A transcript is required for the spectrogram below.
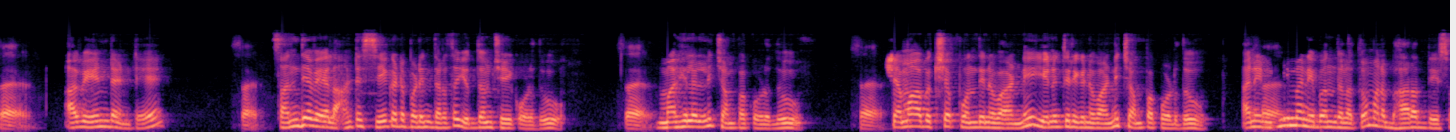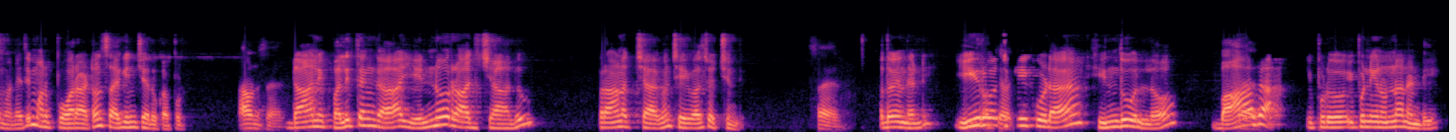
సార్. అవి ఏంటంటే సంధ్య వేళ అంటే చీకటి పడిన తర్వాత యుద్ధం చేయకూడదు. మహిళల్ని చంపకూడదు. క్షమాభిక్ష పొందిన వాడిని ఎనుతిరిగిన వాడిని చంపకూడదు అనే. నియమ నిబంధనలతో మన భారతదేశం అనేది మన పోరాటం సాగించేది ఒకప్పుడు. అవును సార్. దాని ఫలితంగా ఎన్నో రాజ్యాలు ప్రాణత్యాగం చేయవలసి వచ్చింది. సార్. అర్థమైందండి? ఈ రోజుకి కూడా హిందువుల్లో బాగా ఇప్పుడు ఇప్పుడు నేను ఉన్నానండి సార్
